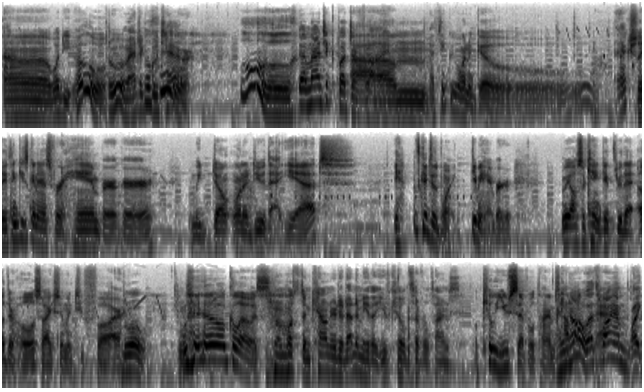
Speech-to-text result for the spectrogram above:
Uh, what do you? Oh. Ooh, magic Ooh. blue terror. Ooh. The magic butterfly. Um, I think we want to go. Actually, I think he's gonna ask for a hamburger, and we don't want to do that yet. Yeah, let's get to the point. Give me a hamburger. We also can't get through that other hole, so I actually went too far. Whoa. Little close. You almost encountered an enemy that you've killed several times. I'll kill you several times. I How know, that's that? why I'm like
